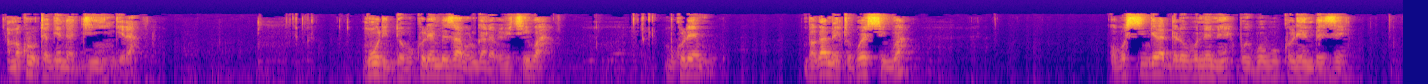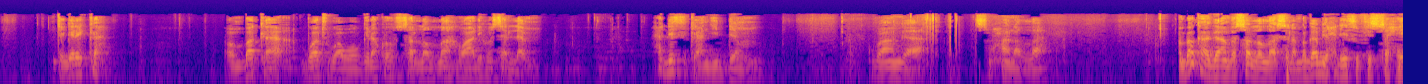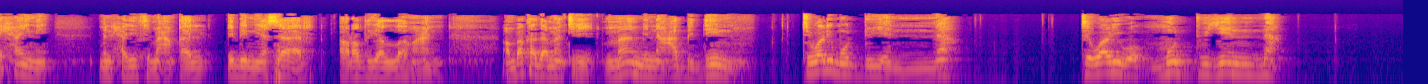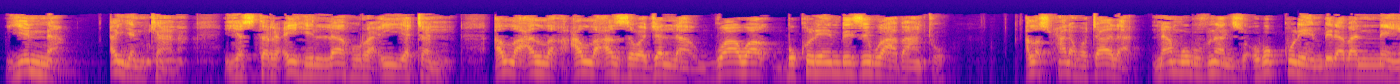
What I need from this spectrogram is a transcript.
amakulu tagenda giyingira. Muwulidde obukulembeze abooluganda bebitiibwa bagambe nti obwesigwa obusingira ddala obunene bwebwa obukulembeze ntegereka omubaka bwatu bwabwogerako salllah alaihi wasallam. Hadithi kanjiddemu kubanga subhanallah. Omubaka agamba salllah sallam bagambye hadithi fi sahihaini min hadithi macqal ibn yasar radiallahu an omubaka agamba nti ma min abdin tewali muddu yenna. Tewaliwo muddu yenna. Yenna. Ayan kana. Yastar'ihi llahu ra'iyatan. Allah allah allah azza wa jalla gwawa bukulembeze bw'abantu allah subhanahu wataala namuwa obuvunanyizibwa obwokukulembera banne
